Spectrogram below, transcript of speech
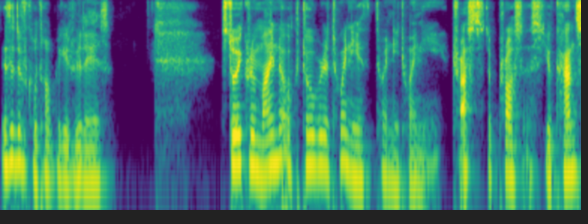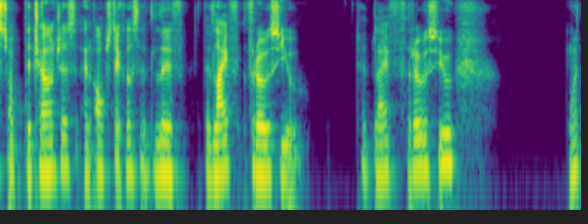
It's a difficult topic, it really is. Stoic reminder October the 20th, 2020. Trust the process. You can't stop the challenges and obstacles that live that life throws you. That life throws you what?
